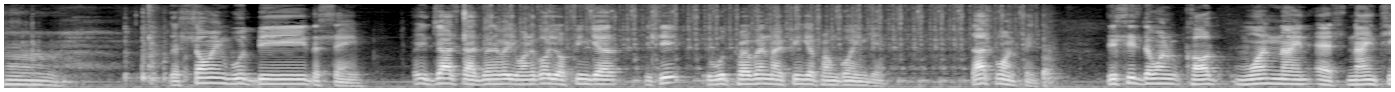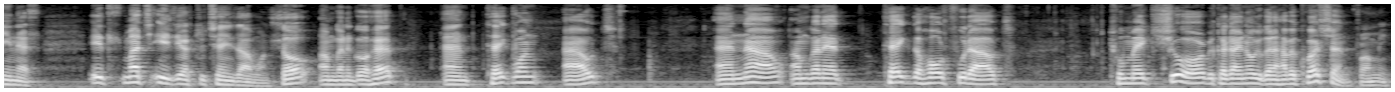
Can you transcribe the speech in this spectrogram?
The sewing would be the same. It's just that whenever you want to go, your finger, you see, it would prevent my finger from going in. That's one thing. This is the one called 19S, 19S. It's much easier to change that one. So I'm gonna go ahead and take one out. And now I'm gonna take the whole foot out to make sure, because I know you're gonna have a question from me.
